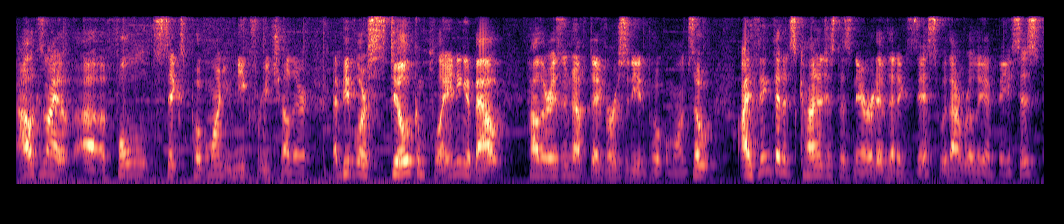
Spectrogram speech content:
Alex and I, uh, a full six Pokemon unique from each other. And people are still complaining about how there isn't enough diversity in Pokemon. So I think that it's kind of just this narrative that exists without really a basis.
